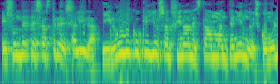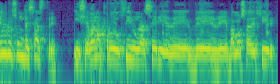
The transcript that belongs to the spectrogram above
es un desastre de salida. Y lo único que ellos al final están manteniendo es, como el euro es un desastre y se van a producir una serie de, vamos a decir,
